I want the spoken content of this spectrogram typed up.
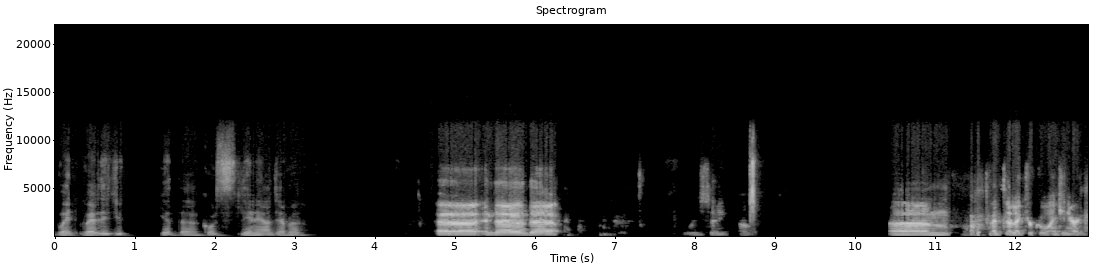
Where, where did you get the course linear algebra? Uh, and the, the, what do you say? Oh. Um, it's electrical engineering.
